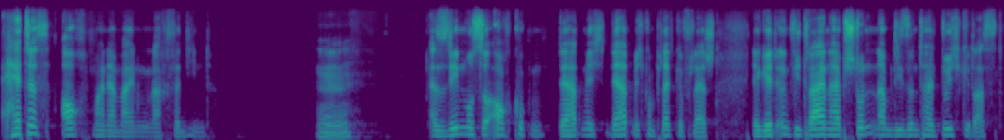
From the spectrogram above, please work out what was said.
hätte es auch meiner Meinung nach verdient. Mhm. Also den musst du auch gucken. Der hat mich, der hat mich komplett geflasht. Der geht irgendwie dreieinhalb Stunden, aber die sind halt durchgerast.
